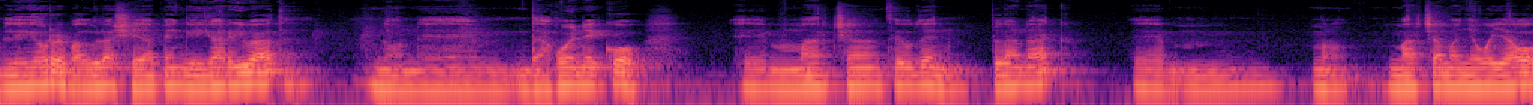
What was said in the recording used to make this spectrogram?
lege horrek badula xeapen gehigarri bat, non e, dagoeneko e, martxan zeuden planak, e, bueno, martxan baino gehiago,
